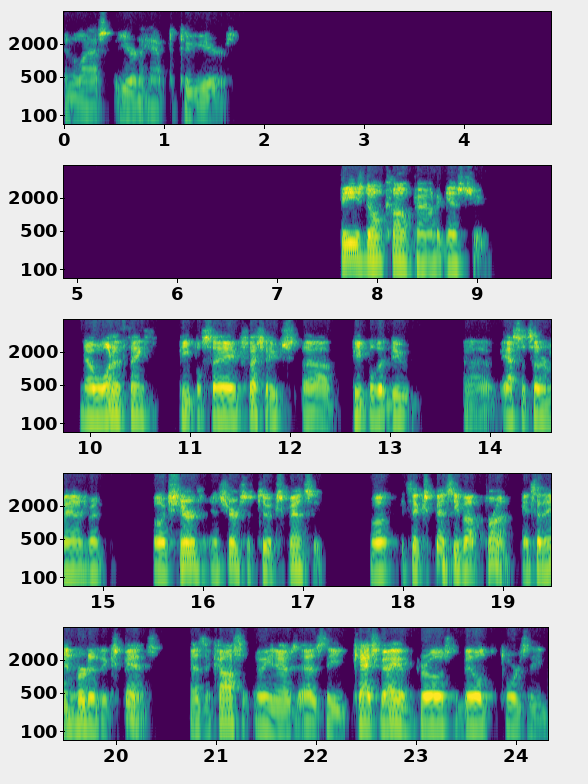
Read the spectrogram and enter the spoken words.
in the last year and a half to two years. Fees don't compound against you. Now, one of the things people say, especially uh, people that do uh, assets under management, well, insurance insurance is too expensive. Well, it's expensive up front. It's an inverted expense. As the cost, I mean, as as the cash value grows to build towards the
